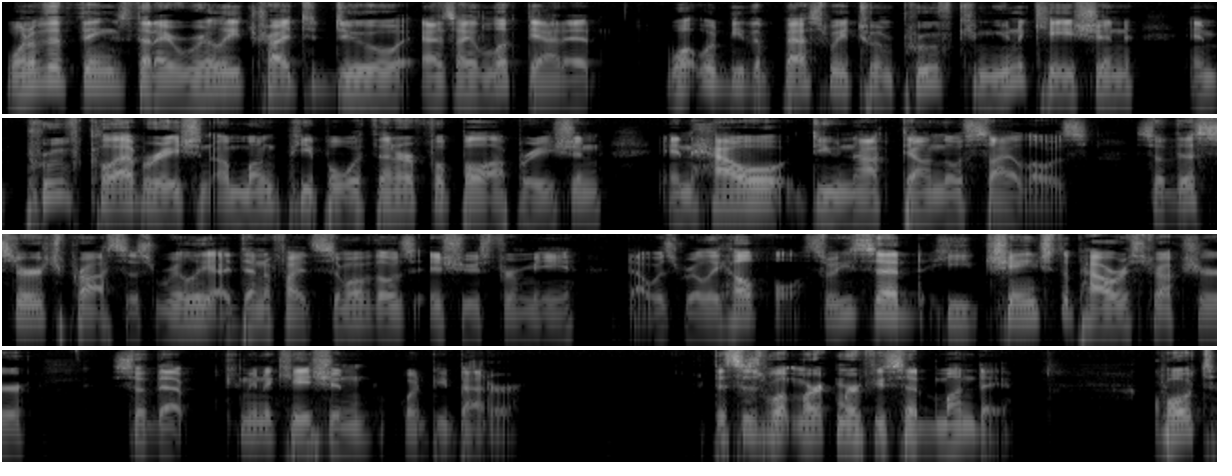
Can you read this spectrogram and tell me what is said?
One of the things that I really tried to do as I looked at it, what would be the best way to improve communication, improve collaboration among people within our football operation, and how do you knock down those silos? So this search process really identified some of those issues for me that was really helpful. So he said he changed the power structure so that communication would be better. This is what Mark Murphy said Monday. Quote,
